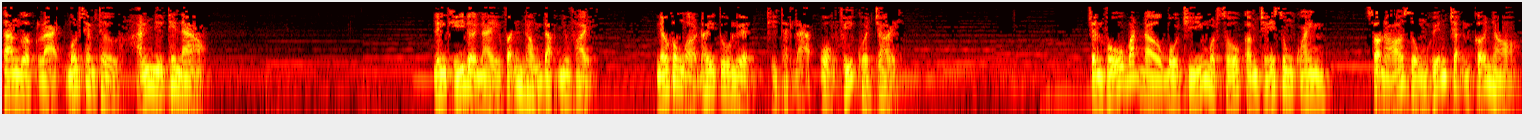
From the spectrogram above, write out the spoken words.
Ta ngược lại muốn xem thử hắn như thế nào. Linh khí đời này vẫn nồng đậm như vậy. Nếu không ở đây tu luyện thì thật là uổng phí của trời. Trần Vũ bắt đầu bố trí một số cấm chế xung quanh, sau đó dùng huyễn trận cỡ nhỏ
